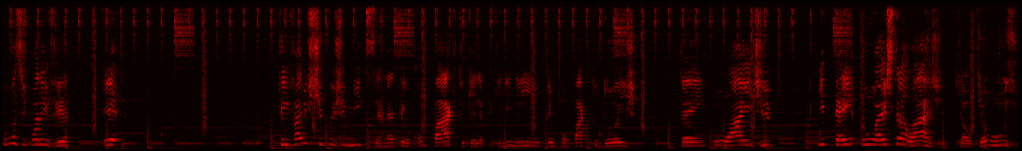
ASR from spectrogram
Como vocês podem ver, tem vários tipos de mixer, né? Tem o compacto, que ele é pequenininho, tem o compacto 2, tem o wide e tem o extra large, que é o que eu uso.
